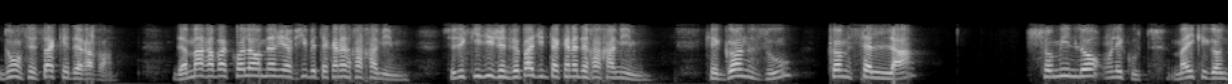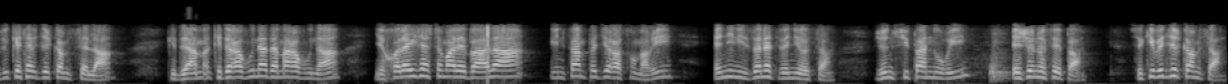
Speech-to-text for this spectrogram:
donc c'est ça qui est des rava. Celui qui dit je ne veux pas d'une takana de chachamim, que gonzu, comme celle-là, shomin lo, on l'écoute. Maïk gonzu, qu'est-ce que ça veut dire comme celle-là? Une femme peut dire à son mari, je ne suis pas nourri et je ne fais pas. Ce qui veut dire comme ça.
